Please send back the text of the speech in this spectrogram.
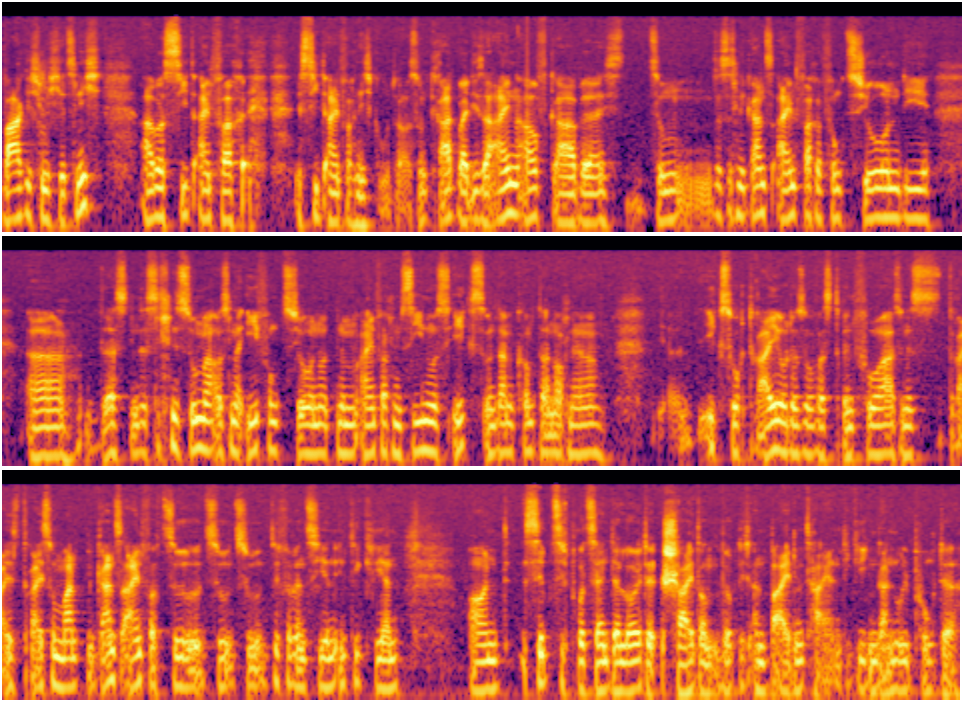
wage ich mich jetzt nicht. Aber es sieht einfach, es sieht einfach nicht gut aus. Und gerade bei dieser einen Aufgabe, zum, das ist eine ganz einfache Funktion, die äh, das, das ist eine Summe aus einer e-Funktion und einem einfachen Sinus x und dann kommt da noch eine x hoch 3 oder sowas drin vor. Also das drei, drei Summanden ganz einfach zu, zu, zu differenzieren, integrieren. Und 70 Prozent der Leute scheitern wirklich an beiden Teilen. Die kriegen dann null Punkte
